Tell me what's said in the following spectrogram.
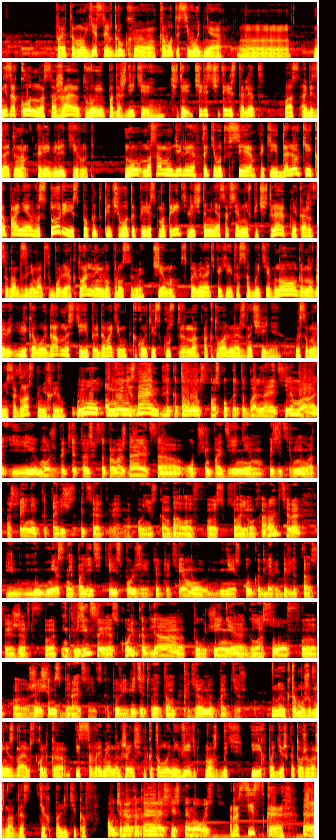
Поэтому, если вдруг э, кого-то сегодня э, незаконно сажают, вы подождите, 4, через 400 лет вас обязательно реабилитируют. Ну, на самом деле, эти вот все такие далекие копания в истории с попыткой чего-то пересмотреть, лично меня совсем не впечатляют. Мне кажется, надо заниматься более актуальными вопросами, чем вспоминать какие-то события много-много вековой давности и придавать им какое-то искусственно актуальное значение. Вы со мной не согласны, Михаил? Ну, мы не знаем для каталонцев, насколько это больная тема, и, может быть, это сопровождается общим падением позитивного отношения к католической церкви на фоне скандалов с сексуального характера. И местные политики используют эту тему не сколько для реабилитации жертв инквизиции, сколько для получения голосов э, женщин-избирательниц, которые видят в этом определенную поддержку. Ну и к тому же мы не знаем, сколько из современных женщин Каталонии ведьм. Может быть, и их поддержка тоже важна для тех политиков. А у тебя какая российская новость? Российская?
